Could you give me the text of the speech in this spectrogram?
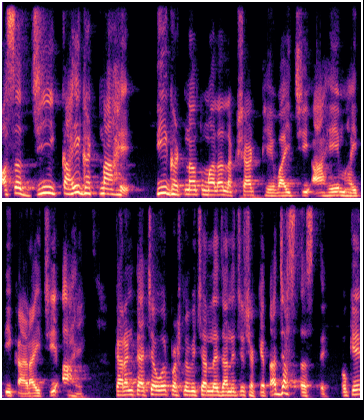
असं जी काही घटना आहे ती घटना तुम्हाला लक्षात ठेवायची आहे माहिती काढायची आहे. कारण त्याच्यावर प्रश्न विचारले जाण्याची शक्यता जास्त असते. ओके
